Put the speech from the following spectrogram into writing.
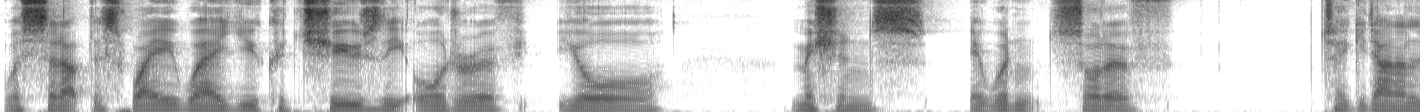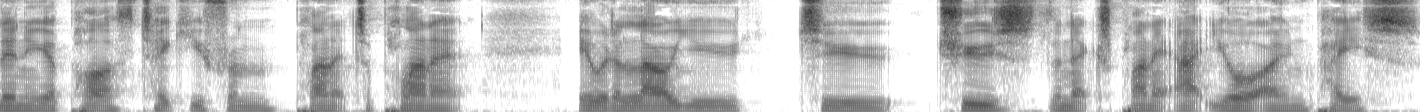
was set up this way, where you could choose the order of your missions. It wouldn't sort of take you down a linear path, take you from planet to planet. It would allow you to choose the next planet at your own pace.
